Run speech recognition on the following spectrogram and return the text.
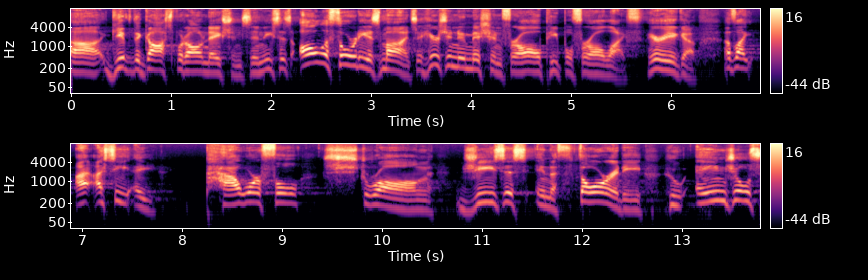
uh, give the gospel to all nations. And he says, All authority is mine. So here's your new mission for all people, for all life. Here you go. Of like, I, I see a powerful, strong Jesus in authority who angels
